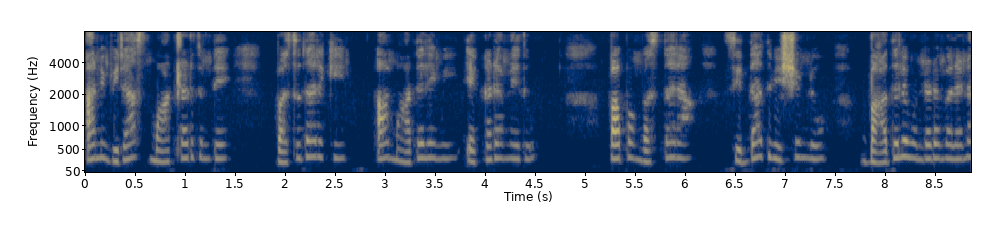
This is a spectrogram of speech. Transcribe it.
అని విరాస్ మాట్లాడుతుంటే వసుధారకి ఆ మాటలేమీ ఎక్కడం లేదు. పాపం వస్తారా సిద్ధార్థ్ విషయంలో బాధలు ఉండడం వలన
